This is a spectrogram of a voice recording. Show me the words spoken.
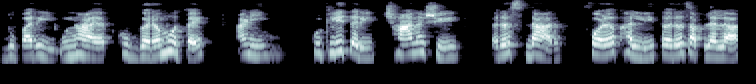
दुपारी उन्हाळ्यात खूप गरम होतंय आणि कुठली तरी छान अशी रसदार फळं खाल्ली तरच आपल्याला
